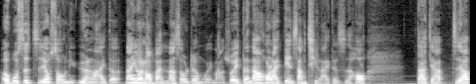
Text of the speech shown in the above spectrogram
而不是只有守你原来的。那因为老板那时候认为嘛，所以等到后来电商起来的时候，大家只要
